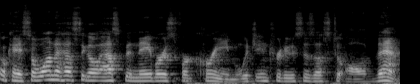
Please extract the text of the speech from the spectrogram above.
Okay, so Wanda has to go ask the neighbors for cream, which introduces us to all of them.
